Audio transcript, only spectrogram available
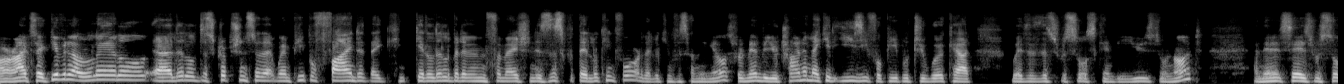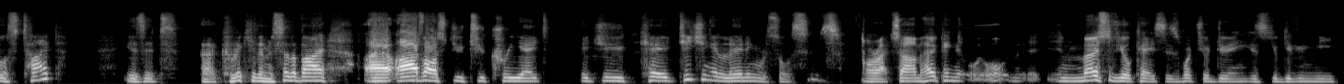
All right, so give it a little little description so that when people find it, they can get a little bit of information. Is this what they're looking for? Or are they looking for something else? Remember, you're trying to make it easy for people to work out whether this resource can be used or not. And then it says resource type. Is it uh, curriculum and syllabi? Uh, I've asked you to create educate teaching and learning resources. All right, so I'm hoping that in most of your cases, what you're doing is you're giving me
